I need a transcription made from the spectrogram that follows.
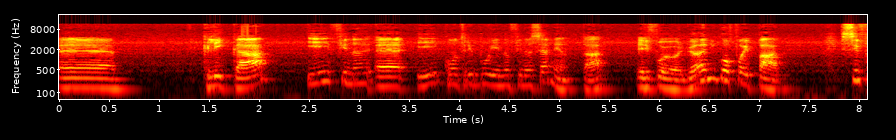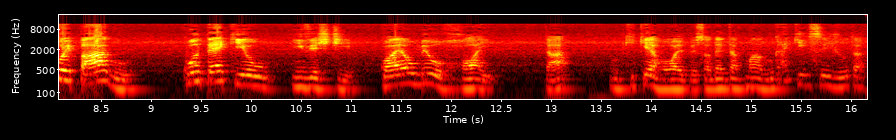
é, clicar e, é, e contribuir no financiamento, tá? Ele foi orgânico ou foi pago? Se foi pago, quanto é que eu investi? Qual é o meu ROI, tá? O que, que é ROI? O pessoal deve estar maluco. Ah, que, que você junta?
